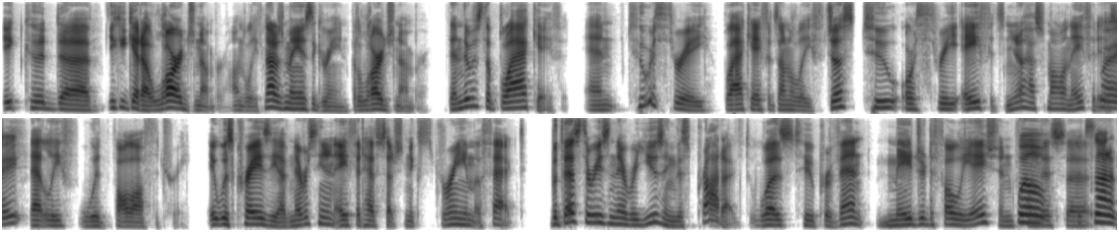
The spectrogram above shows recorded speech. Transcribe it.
it could uh, you could get a large number on the leaf, not as many as the green, but a large number. Then there was the black aphid, and two or three black aphids on a leaf, just two or three aphids. And you know how small an aphid is. Right. That leaf would fall off the tree. It was crazy. I've never seen an aphid have such an extreme effect. But that's the reason they were using this product was to prevent major defoliation Well, from this. Uh, it's not a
